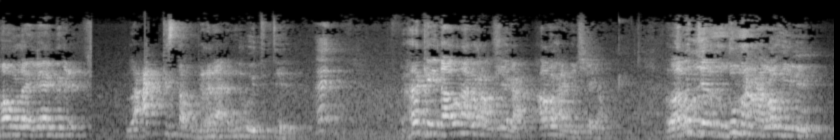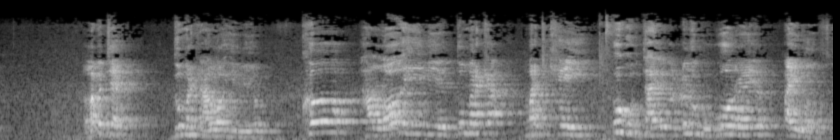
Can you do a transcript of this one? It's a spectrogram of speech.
ma wala ilahay magac lacag kastaa ku bixinaa adna oytinteeda ragkay daawanaa waxaa u sheegaa hal waxaa idin sheegaa laba jeer dumarka ha loo hiiliyo laba jeer dumarka ha loo hiiliyo ko ha loo hiiliyo dumarka markay ugub tahay oo ugu horeeyo ay wadato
